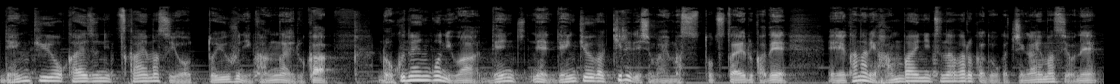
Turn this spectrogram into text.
電球を変えずに使えますよというふうに考えるか、6年後には電,、ね、電球が切れてしまいますと伝えるかで、えー、かなり販売につながるかどうか違いますよね。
